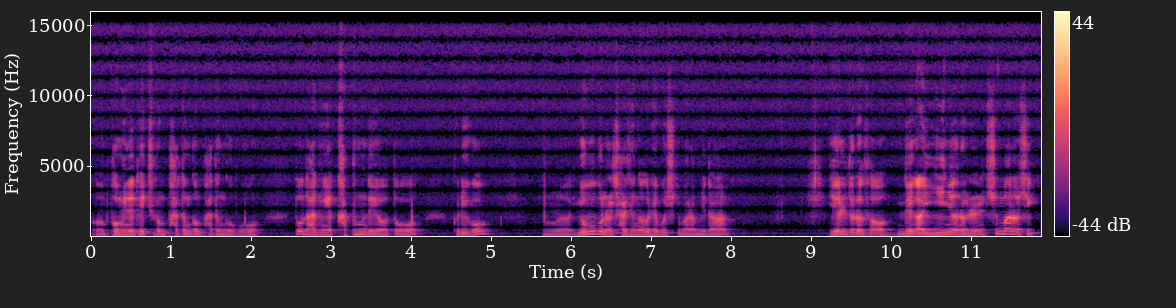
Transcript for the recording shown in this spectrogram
어, 범인의 대출은 받은 건 받은 거고 또 나중에 갚으면 돼요 또 그리고 어, 이 부분을 잘 생각을 해보시기 바랍니다. 예를 들어서 내가 2년을 10만 원씩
